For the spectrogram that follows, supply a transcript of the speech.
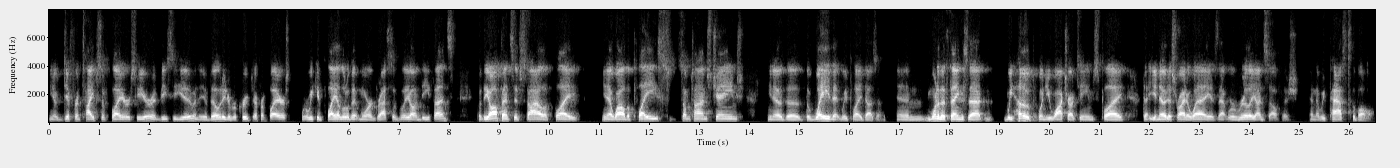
you know different types of players here at VCU and the ability to recruit different players where we can play a little bit more aggressively on defense. But the offensive style of play you know, while the plays sometimes change, you know, the the way that we play doesn't. And one of the things that we hope when you watch our teams play that you notice right away is that we're really unselfish and that we pass the ball.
